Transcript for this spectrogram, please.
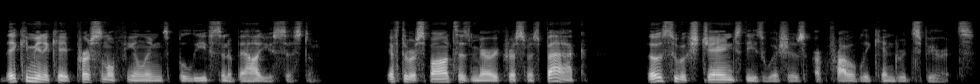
they communicate personal feelings, beliefs, and a value system. If the response is Merry Christmas back, those who exchange these wishes are probably kindred spirits.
